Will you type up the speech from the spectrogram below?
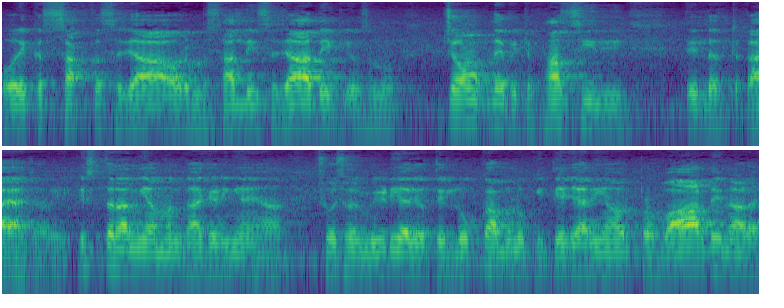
ਔਰ ਇੱਕ ਸਖਤ ਸਜ਼ਾ ਔਰ ਮਿਸਾਲੀ ਸਜ਼ਾ ਦੇ ਕੇ ਉਸ ਨੂੰ ਚੌਂਕ ਦੇ ਵਿੱਚ ਫਾਂਸੀ ਦੀ ਤੇ ਲਟਕਾਇਆ ਜਾਵੇ। ਇਸ ਤਰ੍ਹਾਂ ਦੀਆਂ ਮੰਗਾਂ ਜਿਹੜੀਆਂ ਆ ਸੋਸ਼ਲ ਮੀਡੀਆ ਦੇ ਉੱਤੇ ਲੋਕਾਂ ਵੱਲੋਂ ਕੀਤੀਆਂ ਜਾ ਰਹੀਆਂ ਔਰ ਪਰਿਵਾਰ ਦੇ ਨਾਲ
